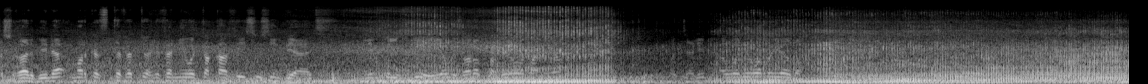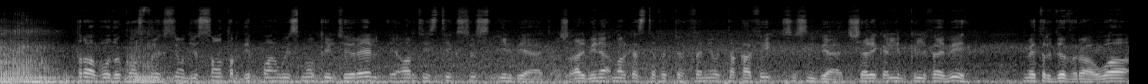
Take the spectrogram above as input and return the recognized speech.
أشغال بناء مركز التفتح الفني والثقافي سوسي البيعات اللي مكلف به هي وزارة التربيه الوطنيه والتعليم الأولي والرياضة. Travaux de construction du centre d'épanouissement culturel et artistique سوس البيعات اشغال بناء مركز التفتح الفني والثقافي سوس البيعات الشركة اللي مكلفه به متر دوفر هو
